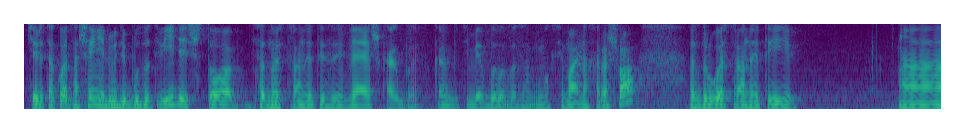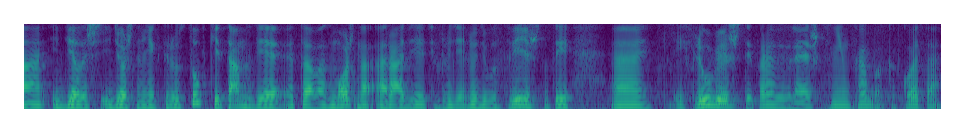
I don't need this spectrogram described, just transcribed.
через такое отношение люди будут видеть, что с одной стороны ты заявляешь, как бы, как бы тебе было бы максимально хорошо, с другой стороны ты а, и делаешь, идешь на некоторые уступки там, где это возможно ради этих людей. Люди будут видеть, что ты э, их любишь, ты проявляешь к ним как бы какое-то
